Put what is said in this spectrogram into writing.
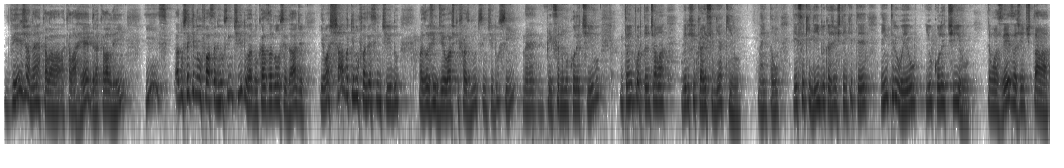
veja, né, aquela, aquela regra, aquela lei e a não ser que não faça nenhum sentido, no caso da velocidade, eu achava que não fazia sentido, mas hoje em dia eu acho que faz muito sentido sim, né, pensando no coletivo. Então é importante ela verificar e seguir aquilo. Né? Então, esse equilíbrio que a gente tem que ter entre o eu e o coletivo. Então, às vezes, a gente está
